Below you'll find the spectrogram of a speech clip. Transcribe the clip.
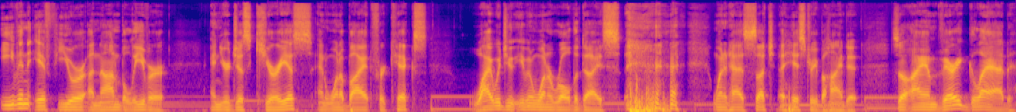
even if you're a non believer and you're just curious and want to buy it for kicks, why would you even want to roll the dice when it has such a history behind it? So I am very glad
